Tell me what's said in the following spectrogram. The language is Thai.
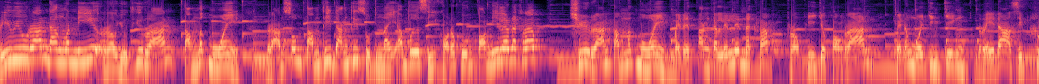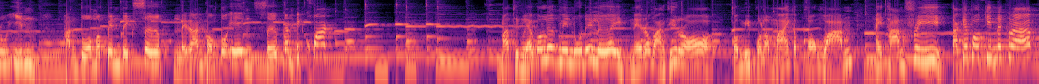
รีวิวร้านดังวันนี้เราอยู่ที่ร้านตำนักมวย ร้านส้มตำที่ดังที่สุดในอำเภอศรีขอรภูมิตอนนี้แล้วนะครับ ชื่อร้านตำนักมวยไม่ได้ตั้งกันเล่นๆนะครับ เพราะพี่เจ้าของร้านเป็นนักมวยจริง ๆ เรดาร์สิทธิ์ครูอิน ผันตัวมาเป็นเด็กเสิร์ฟในร้านของตัวเองเสิร์ฟกันให้ควัก มาถึงแล้วก็เลือกเมนูได้เลย ในระหว่างที่รอก็มีผลไม้กับของหวาน ให้ทานฟรีตักแค่พอกินนะครับ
